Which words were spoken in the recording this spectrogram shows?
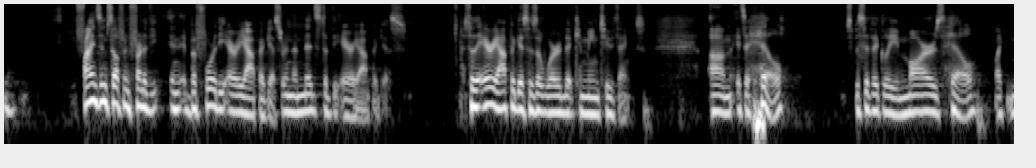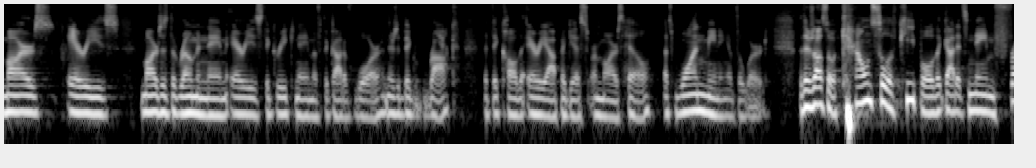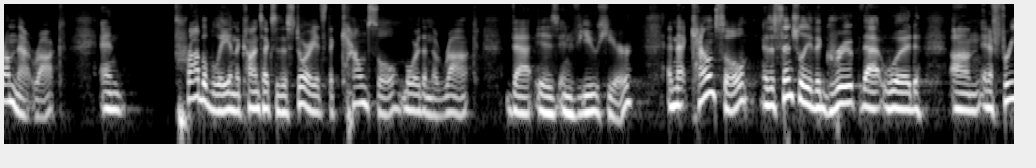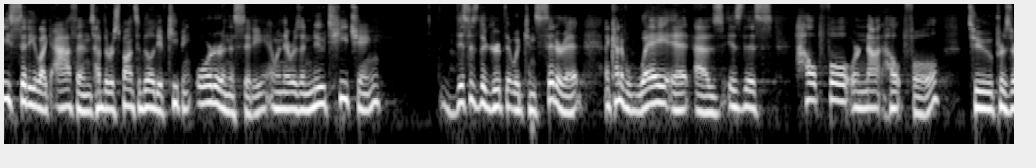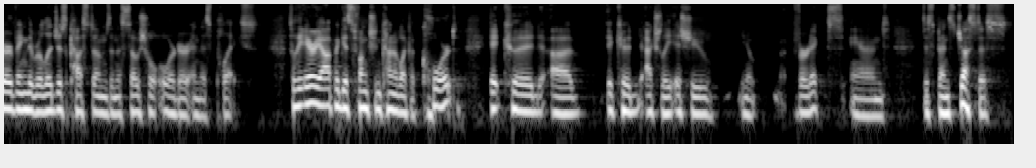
finds himself in front of the in, before the Areopagus or in the midst of the Areopagus. So the Areopagus is a word that can mean two things. Um, it's a hill, specifically Mars Hill, like Mars, Ares. Mars is the Roman name, Ares the Greek name of the god of war. And there's a big rock that they call the Areopagus or Mars Hill. That's one meaning of the word. But there's also a council of people that got its name from that rock. And probably in the context of the story, it's the council more than the rock that is in view here. And that council is essentially the group that would, um, in a free city like Athens, have the responsibility of keeping order in the city. And when there was a new teaching, this is the group that would consider it and kind of weigh it as is this helpful or not helpful to preserving the religious customs and the social order in this place. So the Areopagus functioned kind of like a court. It could, uh, it could actually issue you know, verdicts and dispense justice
